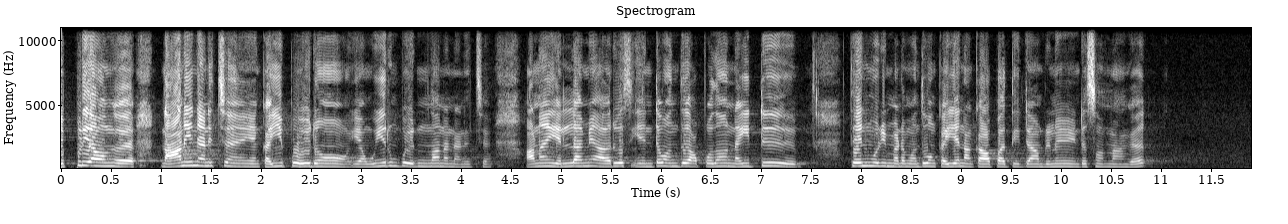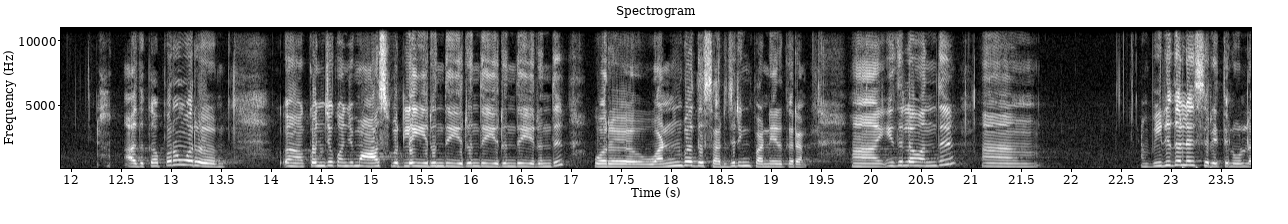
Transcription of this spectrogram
எப்படி அவங்க நானே நினச்சேன் என் கை போயிடும் என் உயிரும் போயிடும் தான் நான் நினச்சேன். ஆனால் எல்லாமே அறுவை என்கிட்ட வந்து அப்போ தான் நைட்டு தேன்மொழி மேடம் வந்து உன் கையை நான் காப்பாற்றிட்டேன் அப்படின்னு என்கிட்ட சொன்னாங்க. அதுக்கப்புறம் ஒரு கொஞ்சம் கொஞ்சமாக ஹாஸ்பிட்டலே இருந்து இருந்து இருந்து இருந்து ஒரு ஒன்பது சர்ஜரிங் பண்ணியிருக்கிறேன். இதில் வந்து விடுதலை சிறைத்தில் உள்ள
